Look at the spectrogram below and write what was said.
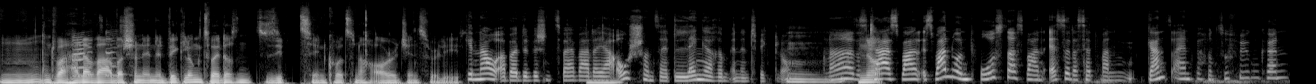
Mhm, Und Valhalla war aber schon in Entwicklung 2017, kurz nach Origins Release. Genau, aber Division 2 war da ja auch schon seit längerem in Entwicklung. Mhm. Ne? Das ist Ja. klar, es war, es war nur ein Poster, es war ein Esse, das hätte man ganz einfach hinzufügen können.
